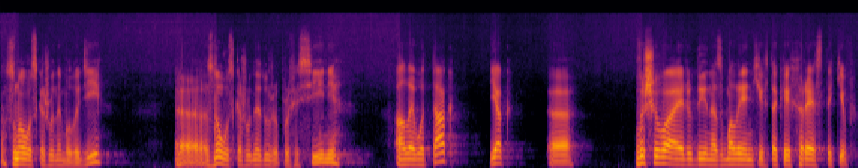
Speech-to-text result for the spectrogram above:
знову скажу, не молоді, е, знову скажу, не дуже професійні. Але от так, як е, вишиває людина з маленьких таких хрестиків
